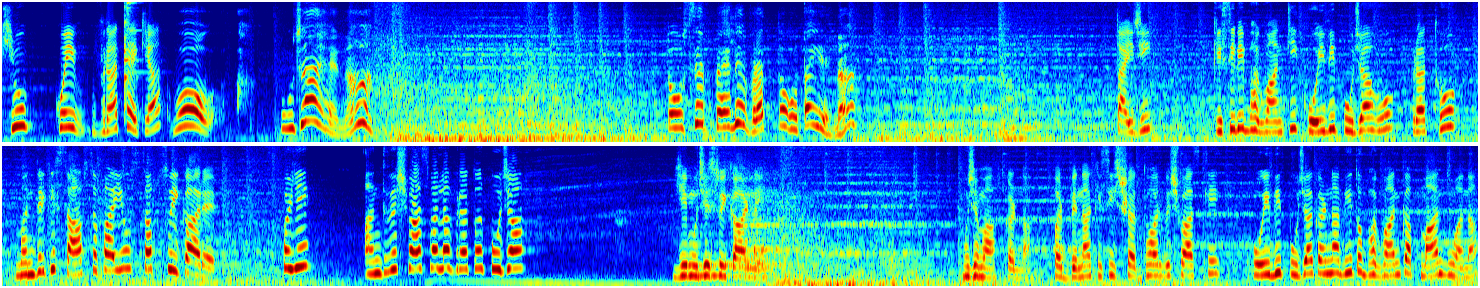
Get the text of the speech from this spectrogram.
क्यों? कोई व्रत है क्या? वो पूजा है ना? तो उससे पहले व्रत तो होता ही है ना? ताई जी किसी भी भगवान की कोई भी पूजा हो, व्रत हो, मंदिर की साफ़ सफ़ाई हो, सब स्वीकार है। पर ये अंधविश्वास वाला व्रत और पूजा, ये मुझे स्वीकार नहीं। मुझे माफ़ करना, पर बिना किसी श्रद्धा और विश्वास के कोई भी पूजा करना भी तो भगवान का अपमान हुआ ना?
